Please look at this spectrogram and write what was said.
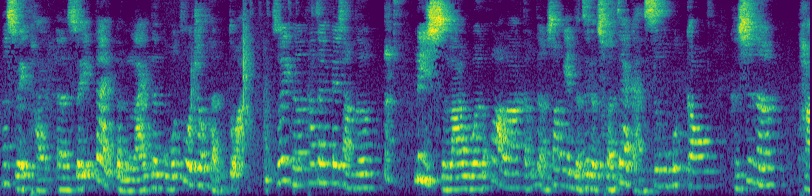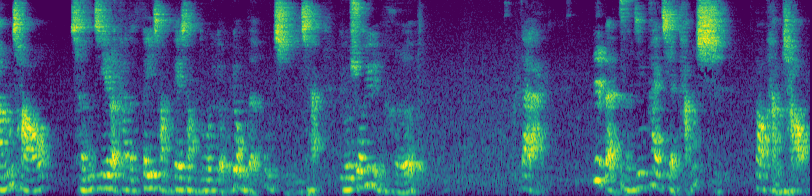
那隋唐，呃，隋代本来的国祚就很短，所以呢，它在非常的历史啦、文化啦等等上面的这个存在感似乎不高，可是呢，唐朝承接了它的非常非常多有用的物质遗产，比如说运河。再来，日本曾经派遣唐使到唐朝，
